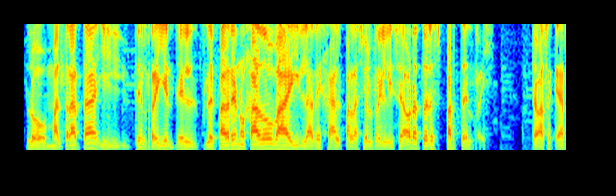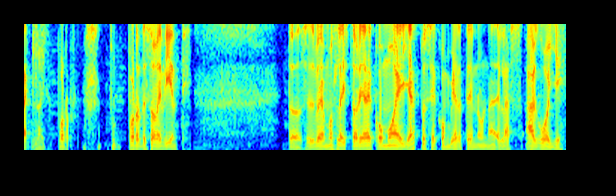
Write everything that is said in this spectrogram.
lo maltrata y el rey, el, el padre enojado va y la deja al palacio del rey y le dice ahora tú eres parte del rey, te vas a quedar aquí Ay. por, por desobediente. Entonces vemos la historia de cómo ella pues se convierte en una de las Agoye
